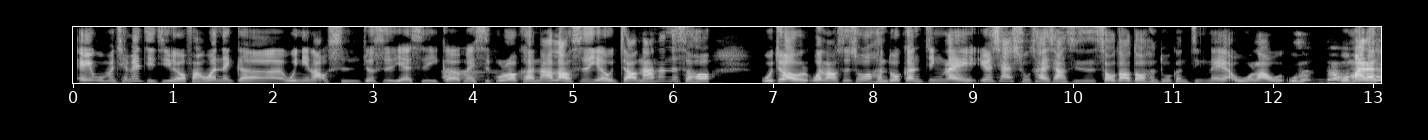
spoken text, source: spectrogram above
诶，我们前面几集有访问那个维尼老师，就是也是一个美食布洛克，然后老师也有教。那那那时候我就问老师说，很多根茎类，因为现在蔬菜箱其实收到都很多根茎类啊。我啦，我我我买了，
